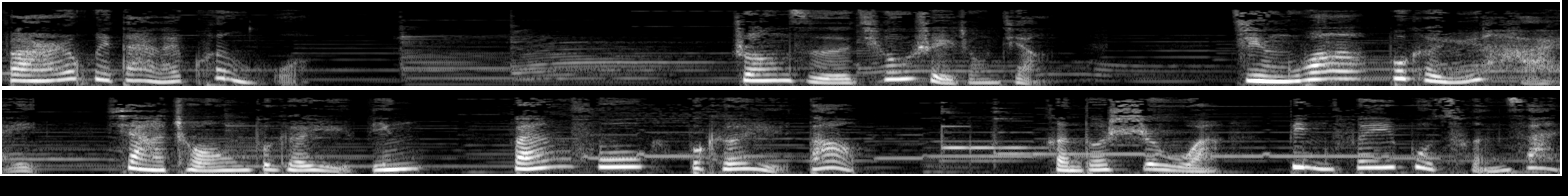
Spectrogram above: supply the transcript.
反而会带来困惑。庄子《秋水》中讲：“井蛙不可与海，夏虫不可与冰，凡夫不可与道。”很多事物啊，并非不存在，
